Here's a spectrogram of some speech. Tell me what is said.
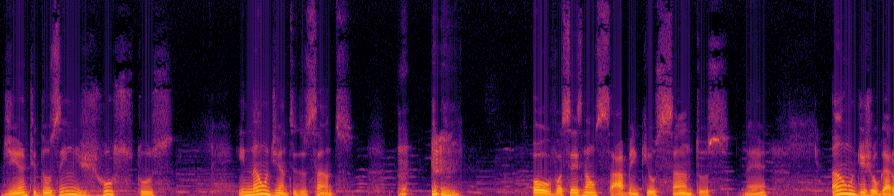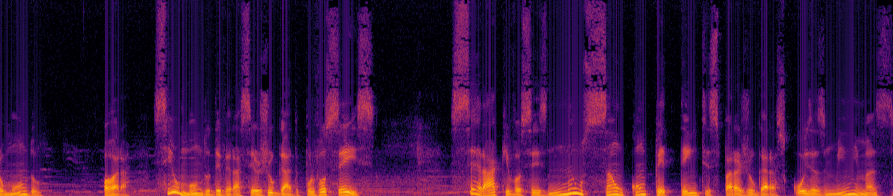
diante dos injustos e não diante dos santos? Ou vocês não sabem que os santos, né, hão de julgar o mundo? Ora, se o mundo deverá ser julgado por vocês, será que vocês não são competentes para julgar as coisas mínimas?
